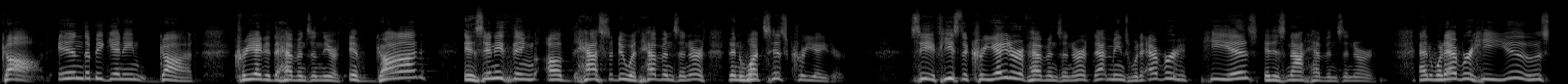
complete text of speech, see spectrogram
God, in the beginning, God created the heavens and the earth. If God is anything of, has to do with heavens and earth, then what's his creator? See, if he's the creator of heavens and earth, that means whatever he is, it is not heavens and earth. And whatever he used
